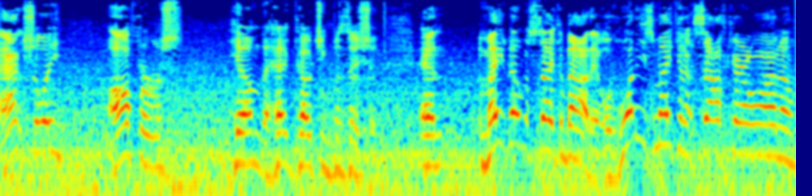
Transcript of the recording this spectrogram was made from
actually offers him the head coaching position, and make no mistake about it, with what he's making at South Carolina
